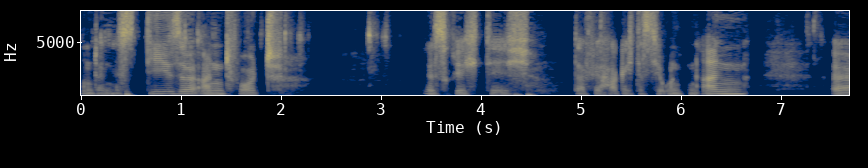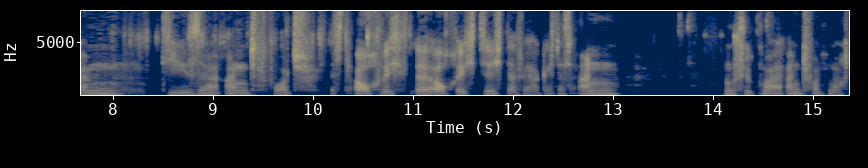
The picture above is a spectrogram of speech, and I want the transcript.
Und dann ist diese Antwort ist richtig. Dafür hake ich das hier unten an. Ähm, diese Antwort ist auch, äh, auch richtig. Dafür hake ich das an und füge mal Antwort noch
